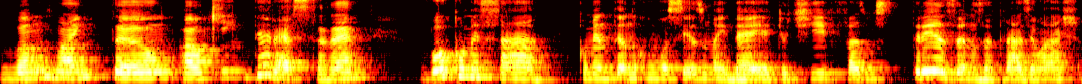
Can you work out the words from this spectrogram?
Vamos lá então ao que interessa, né? Vou começar comentando com vocês uma ideia que eu tive faz uns três anos atrás, eu acho,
